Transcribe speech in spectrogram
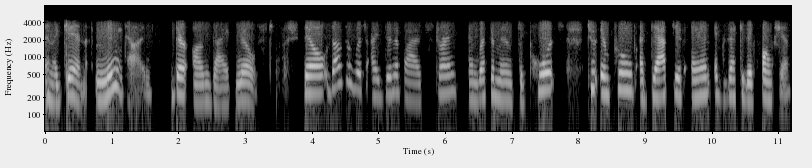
And again, many times they're undiagnosed. Now, Dr. Rich identifies strengths and recommends supports to improve adaptive and executive function,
